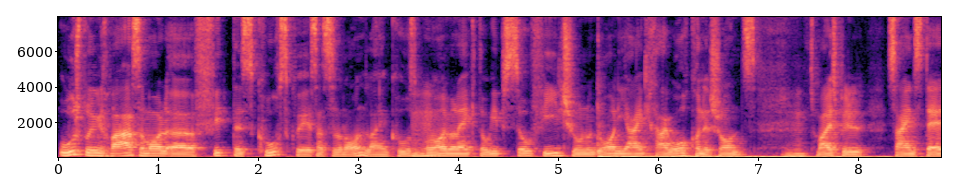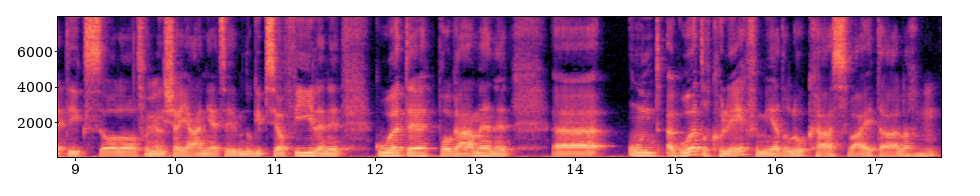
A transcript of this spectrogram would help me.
ursprünglich war es einmal ein Fitnesskurs gewesen, also ein Online-Kurs. Mhm. Und dann habe ich mir gedacht, da gibt es so viel schon und da habe ich eigentlich auch keine Chance. Mhm. Zum Beispiel Science Statics oder von ja. Misha Jan jetzt eben, da gibt es ja viele nicht? gute Programme. Nicht? Äh, und ein guter Kollege von mir, der Lukas Weitaler, mhm.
